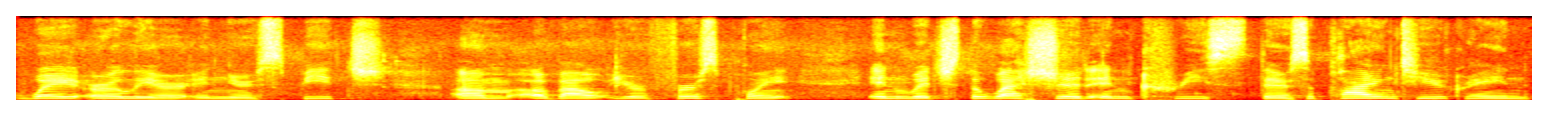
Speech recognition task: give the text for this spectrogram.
way earlier in your speech um, about your first point, in which the West should increase their supplying to Ukraine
